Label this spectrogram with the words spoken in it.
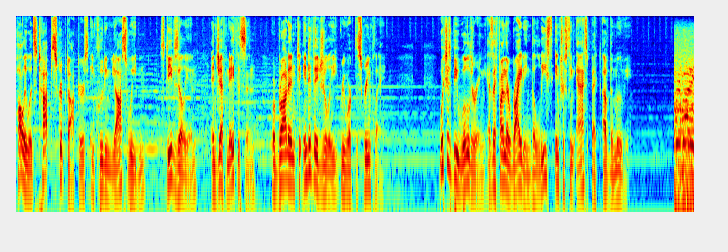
Hollywood's top script doctors, including Joss Whedon, Steve Zaillian, and Jeff Nathanson, were brought in to individually rework the screenplay. Which is bewildering as I find the writing the least interesting aspect of the movie. Everybody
